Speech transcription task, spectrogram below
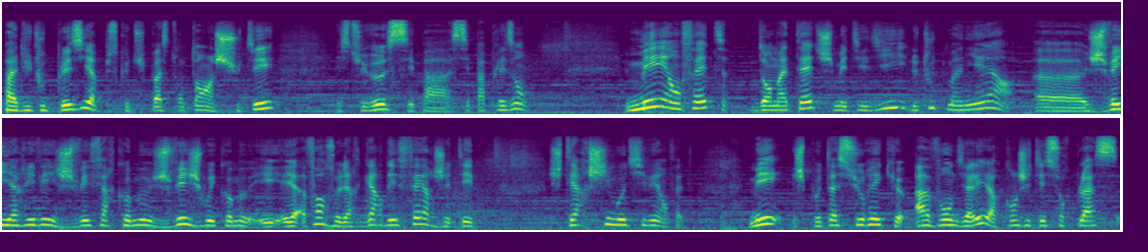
pas du tout de plaisir puisque tu passes ton temps à chuter et si tu veux c'est pas c'est pas plaisant. Mais en fait, dans ma tête, je m'étais dit, de toute manière, euh, je vais y arriver, je vais faire comme eux, je vais jouer comme eux. Et, à force de les regarder faire, j'étais j'étais archi motivé en fait. Mais je peux t'assurer qu'avant d'y aller, alors quand j'étais sur place,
